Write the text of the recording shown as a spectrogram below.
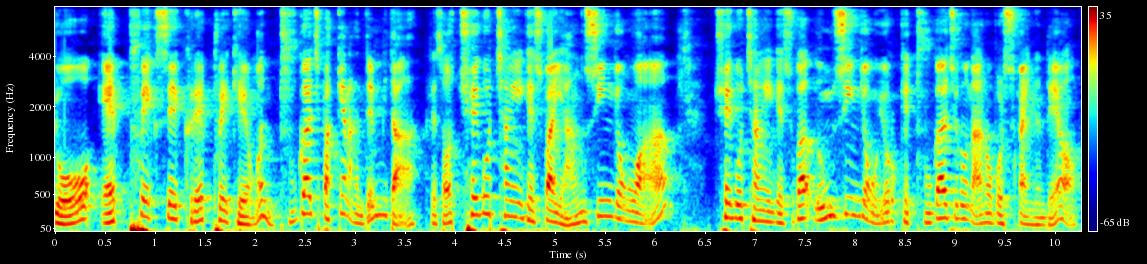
요 fx의 그래프의 개형은 두 가지밖에 안 됩니다. 그래서 최고창의 개수가 양수인 경우와 최고창의 개수가 음수인 경우 이렇게 두 가지로 나눠볼 수가 있는데요.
